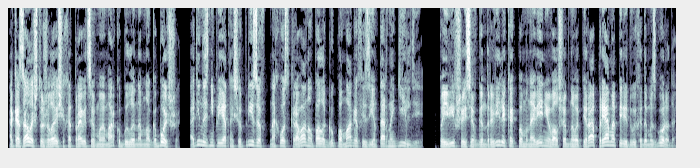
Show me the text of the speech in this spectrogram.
Оказалось, что желающих отправиться в мою марку было намного больше. Один из неприятных сюрпризов – на хвост каравана упала группа магов из Янтарной гильдии, появившаяся в Гандервилле как по мановению волшебного пера прямо перед выходом из города.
